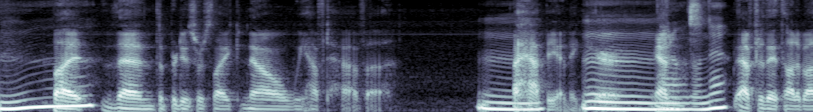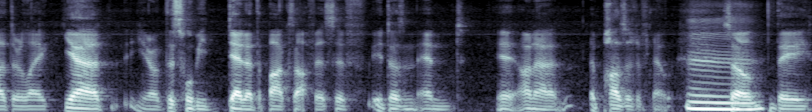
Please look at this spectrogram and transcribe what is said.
Mm. But then the producer's like, no, we have to have a, a happy ending here. And after they thought about it, they're like, yeah, you know, this will be dead at the box office if it doesn't end on a, a positive note. So they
